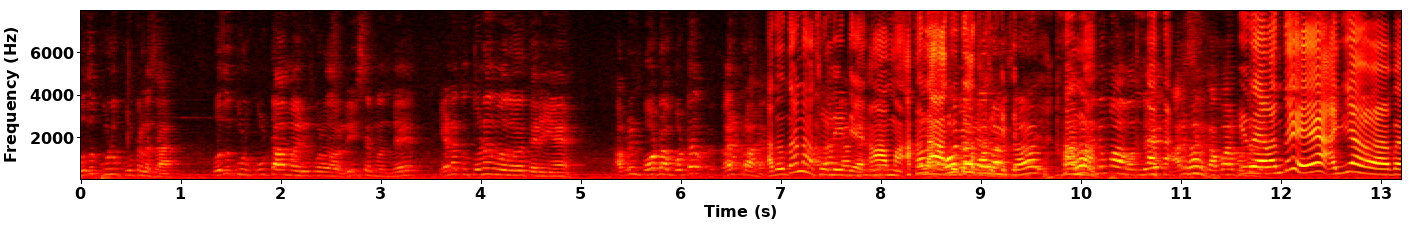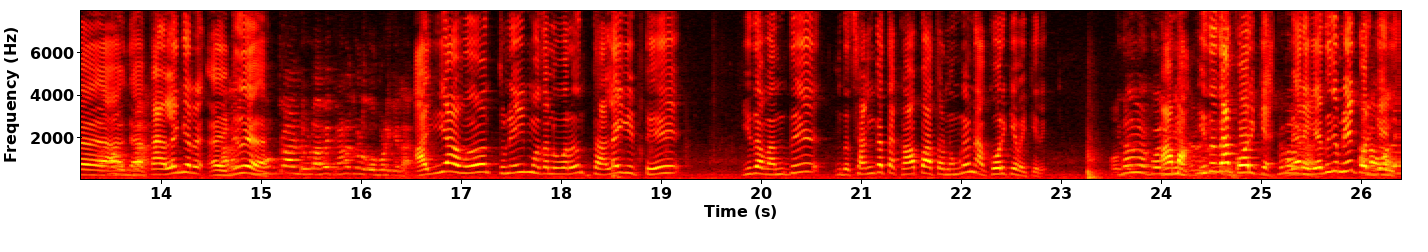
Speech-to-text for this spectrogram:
பொதுக்குழு கூட்டல சார். பொதுக்குழு கூட்டாம இருக்கிற ரீசன் வந்து எனக்கு துணை முதல்வர் தெரியும் அப்படின்னு போட்டோ போட்டு மிரட்டுறாங்க. அதுதான் நான் சொல்லிட்டேன். ஆமா. ஆமா. வந்து. இத ஐயா கலைஞர் இது ஐயாவும் துணை முதல்வரும் தலையிட்டு இதை வந்து இந்த சங்கத்தை காப்பாற்றணும்னு நான் கோரிக்கை வைக்கிறேன். ஆமா இதுதான் கோரிக்கை. வேற எதுவுமே கோரிக்கை இல்லை.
